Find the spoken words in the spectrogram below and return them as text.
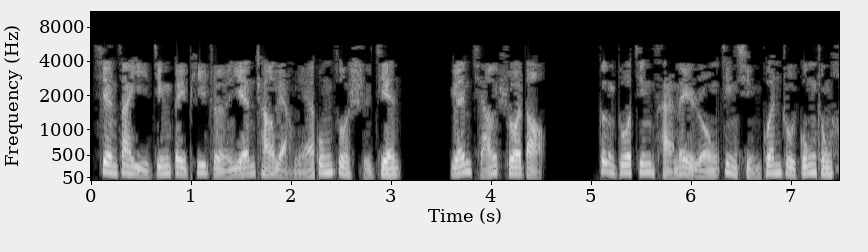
现在已经被批准延长两年工作时间。袁强说道。更多精彩内容，敬请关注公众号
